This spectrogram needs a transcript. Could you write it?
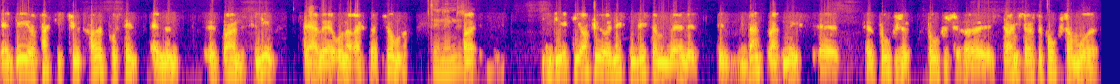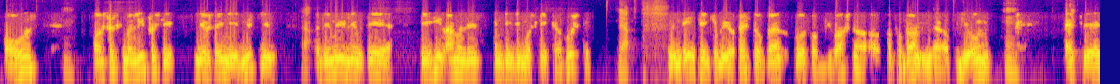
Ja, det er jo faktisk 20-30 procent af den øh, barnets liv, der har været under restriktioner. Det er nemlig Og de, de oplever næsten det som værende det langt, langt mest øh, fokus, fokus øh, langt største fokusområde overhovedet. Mm. Og så skal man lige pludselig leve sig ind i et nyt liv. Ja. Og det nye liv, det er, det er helt anderledes, end det de måske kan huske. Ja. Men en ting kan vi jo faststå, børn, både for de voksne og, og for børnene og for de unge, Mm. at øh,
